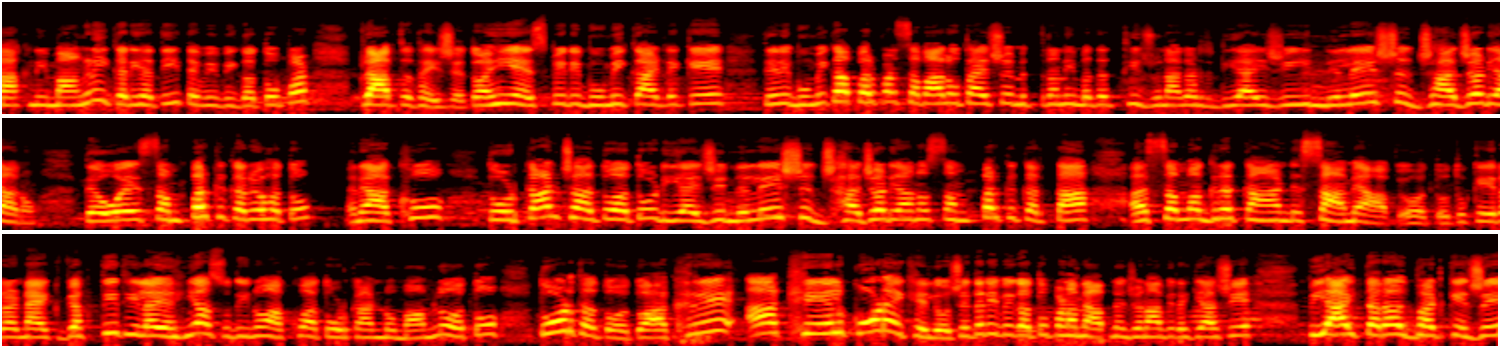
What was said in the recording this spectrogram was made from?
લાખની માંગણી કરી હતી, તેવી વિગતો પણ પ્રાપ્ત થઈ છે. તો અહીં એસપીની ભૂમિકા એટલે કે તેની ભૂમિકા પર પણ સવાલો થાય છે. મિત્રની મદદથી જુનાગઢ ડીઆઈજી નિલેશ ઝાઝડિયાનો તેઓએ સંપર્ક કર્યો હતો. અને આખો તોડકાંડ ચાલતો હતો. ડીઆઈજી નિલેશ ઝાઝડિયાનો સંપર્ક કરતા આ સમગ્ર કાંડ સામે આવ્યો હતો. તો કેરળના એક વ્યક્તિથી લઈ અહીંયા સુધીનો આખો આ તોડકાંડનો મામલો હતો. તોડ થતો હતો. આખરે આ ખેલ કોણે ખેલ્યો છે તેની વિગતો પણ અમે આપને જણાવી રહ્યા છીએ. પીઆઈ તરલ ભટ્ટ કે જે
